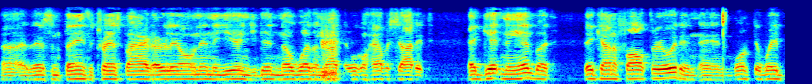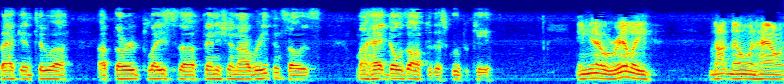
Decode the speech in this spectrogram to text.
uh, there's some things that transpired early on in the year, and you didn't know whether or not they were going to have a shot at, at getting in, but they kind of fought through it and, and worked their way back into a, a third place uh, finish in our region. So it's, my hat goes off to this group of kids. And, you know, really not knowing how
